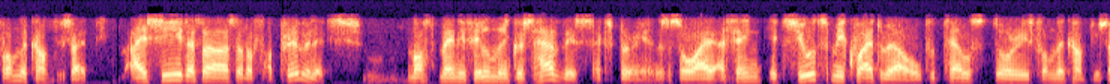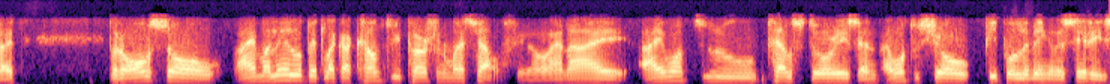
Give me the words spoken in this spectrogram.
from the countryside. I see it as a sort of a privilege. Not many filmmakers have this experience, so I, I think it suits me quite well to tell stories from the countryside. But also, I'm a little bit like a country person myself, you know, and I I want to tell stories and I want to show people living in the cities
